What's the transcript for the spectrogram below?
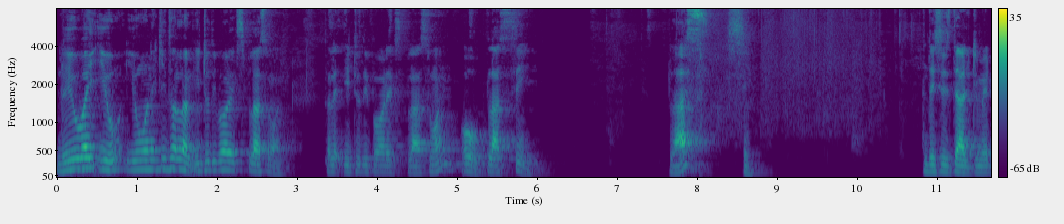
ইউ বাই ইউ ইউ মানে কি ধরলাম? E to the power x plus one তাহলে e to the power x plus one ও plus c plus c this is the ultimate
